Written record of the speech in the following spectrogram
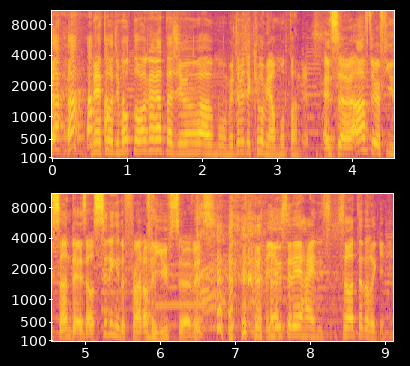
ね、当時もっと若かった自分はもうめちゃめちゃ興味を持ったんです。 and so, after a few Sundays, I was sitting in the front of the youth service, でユース礼拝に座ってた時に、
